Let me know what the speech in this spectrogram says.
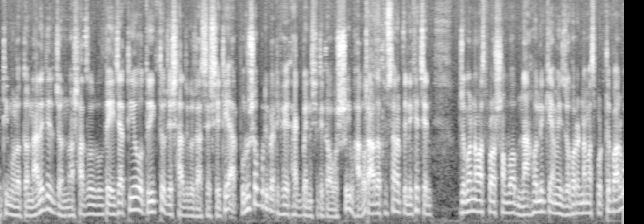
এটি মূলত নারীদের জন্য, সাজগোজ বলতে এই জাতীয় অতিরিক্ত যে সাজগোজ আছে সেটি, আর পুরুষও পরিপাটি হয়ে থাকবেন সেটি তো অবশ্যই ভালো। সাদাত হোসেন, আপনি লিখেছেন, জুমার নামাজ পড়া সম্ভব না হলে কি আমি জোহরের নামাজ পড়তে পারব?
